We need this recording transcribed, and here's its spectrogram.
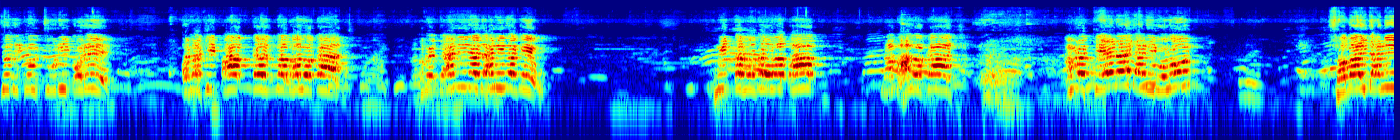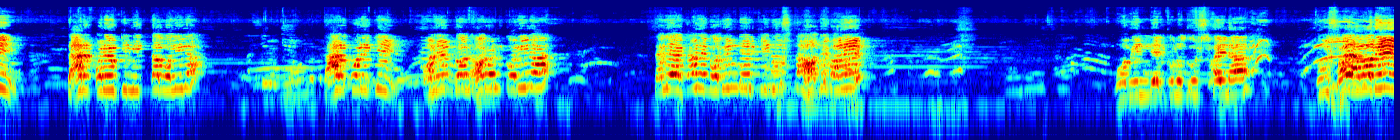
যদি কেউ চুরি করে, ওটা কি পাপ কাজ না ভালো কাজ? আমরা জানি না জানি না কেউ। মিথ্যা কথা বলা পাপ না ভালো কাজ? আমরা কে না জানি বলুন? সবাই জানি। তারপরেও কি মিথ্যা বলি না? তারপরে কি পরের দল হরণ করি না? তাহলে এখানে গোবিন্দের কি দোষটা হতে পারে? গোবিন্দের কোনো দোষ হয় না। দোষ হয় আমাদের।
